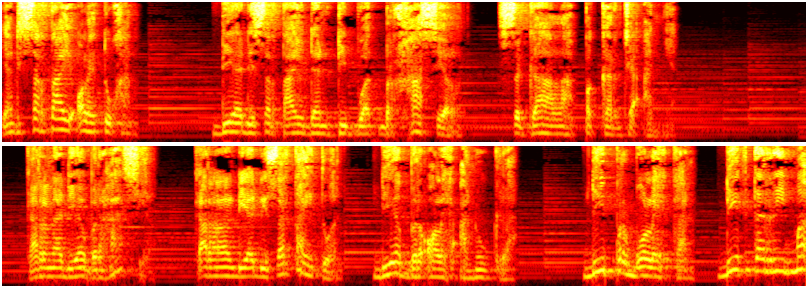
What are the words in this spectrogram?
yang disertai oleh Tuhan, dia disertai dan dibuat berhasil segala pekerjaannya. Karena dia berhasil, karena dia disertai Tuhan, dia beroleh anugerah, diperbolehkan, diterima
